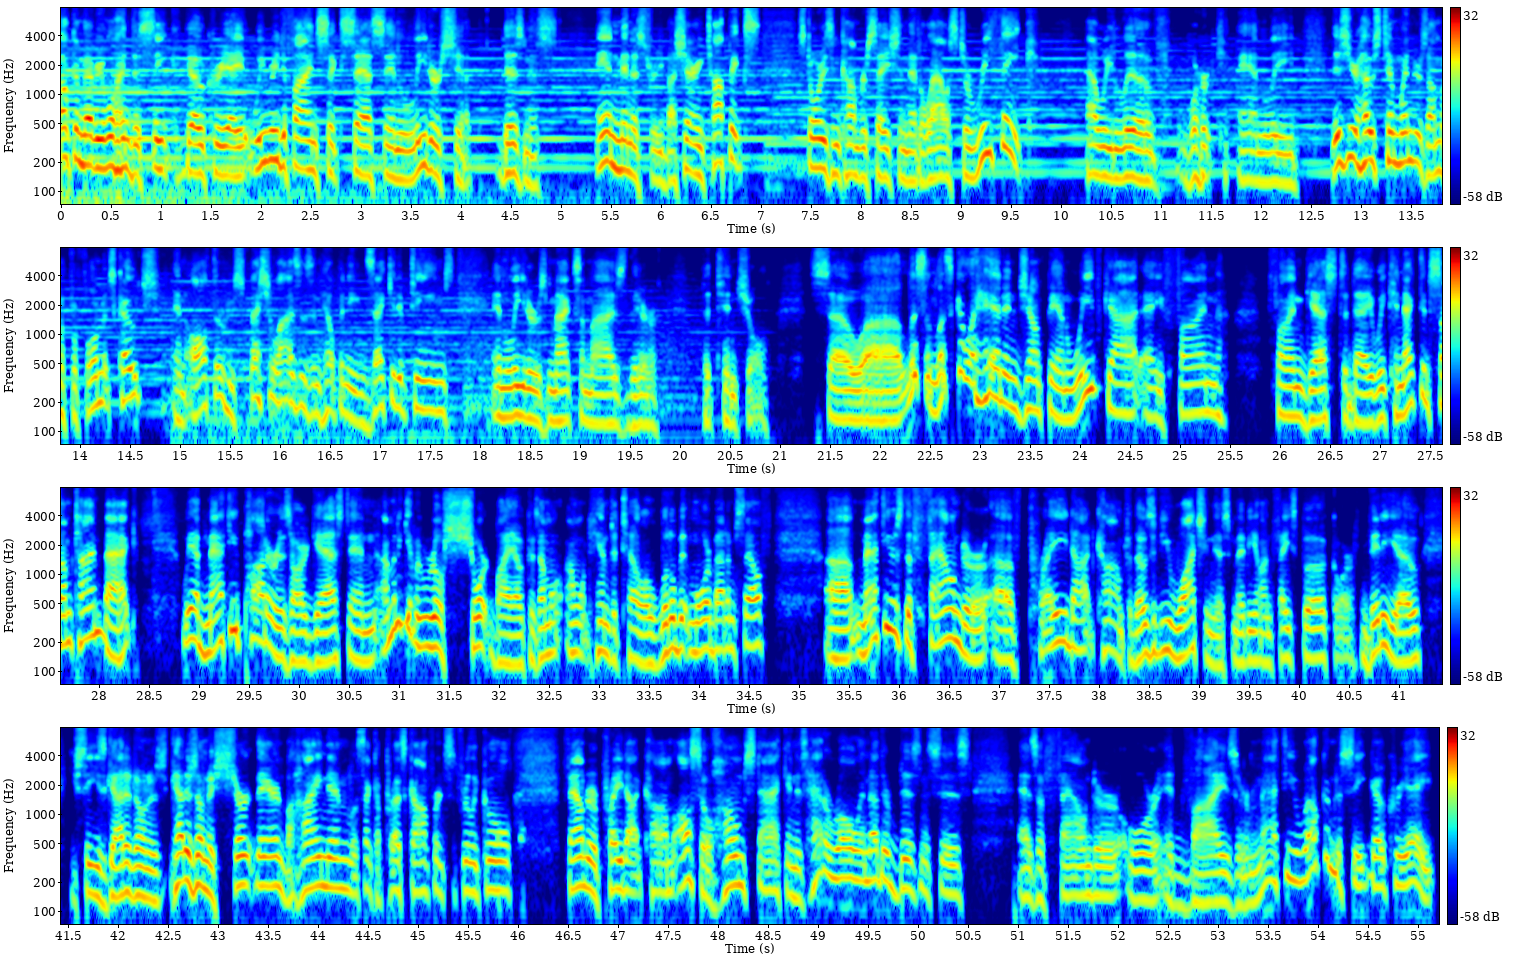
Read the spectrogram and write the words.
Welcome, everyone, to Seek, Go, Create. We redefine success in leadership, business, and ministry by sharing topics, stories, and conversation that allow us to rethink how we live, work, and lead. This is your host, Tim Winders. I'm a performance coach and author who specializes in helping executive teams and leaders maximize their potential. So, uh, listen, let's go ahead and jump in. We've got a fun fun guest today. We connected some time back. We have Matthew Potter as our guest, and I'm going to give a real short bio because I want him to tell a little bit more about himself. Uh, Matthew is the founder of Pray.com. For those of you watching this, maybe on Facebook or video, you see he's got it on his got his on his shirt there, and behind him looks like a press conference. It's really cool. Founder of Pray.com, also Homestack, and has had a role in other businesses as a founder or advisor. Matthew, welcome to Seek Go Create.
